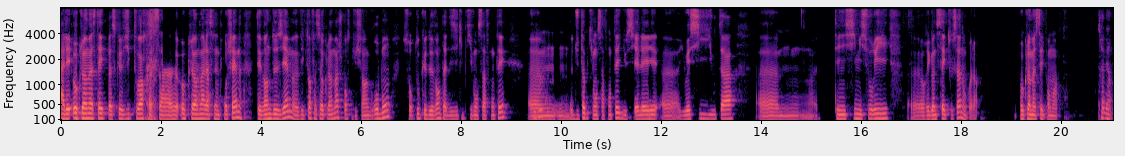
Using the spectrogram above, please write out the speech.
Allez, Oklahoma State, parce que victoire face à Oklahoma la semaine prochaine, tu es 22e. Victoire face à Oklahoma, je pense que tu fais un gros bond, surtout que devant, tu as des équipes qui vont s'affronter, euh, mhm. du top qui vont s'affronter, UCLA, USC, euh, Utah, euh, Tennessee, Missouri, Oregon State, tout ça. Donc voilà, Oklahoma State pour moi. Très bien.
